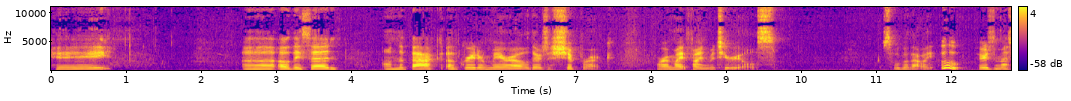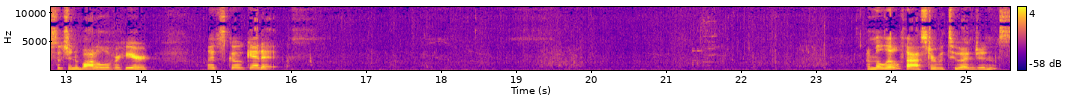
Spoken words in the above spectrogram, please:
Okay. Uh, oh, they said on the back of Greater Marrow there's a shipwreck where I might find materials. So we'll go that way. Ooh, there's a message in a bottle over here. Let's go get it. I'm a little faster with two engines.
